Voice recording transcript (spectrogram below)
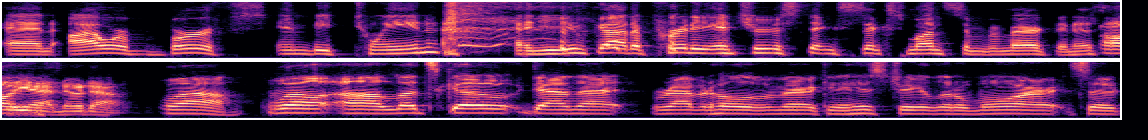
and our births in between. and you've got a pretty interesting six months of American history. Oh yeah, no doubt. Wow. Well, uh, let's go down that rabbit hole of American history a little more. So,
